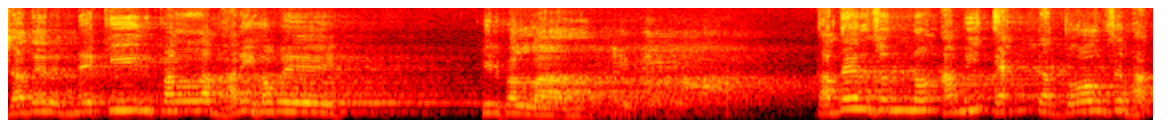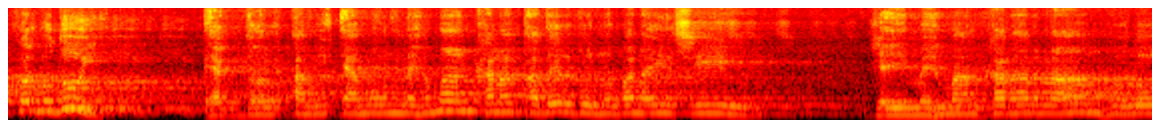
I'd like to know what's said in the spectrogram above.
যাদের নেকির পাল্লা ভারী হবে কির পাল্লা তাদের জন্য আমি একটা দল যে ভাগ করব দুই এক দল আমি এমন মেহমান মেহমানখানা তাদের জন্য বানাইছি, যেই মেহমানখানার নাম হলো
